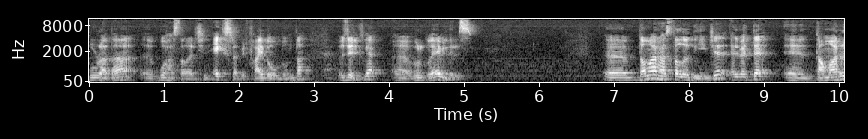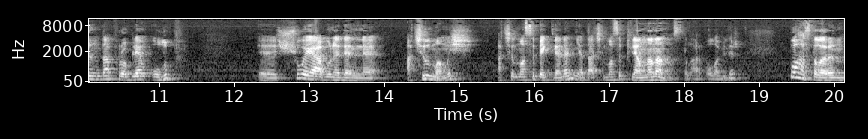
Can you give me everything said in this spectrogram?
burada bu hastalar için ekstra bir fayda olduğunu da özellikle vurgulayabiliriz. Damar hastalığı deyince elbette damarında problem olup şu veya bu nedenle açılmamış, açılması beklenen ya da açılması planlanan hastalar olabilir. Bu hastaların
